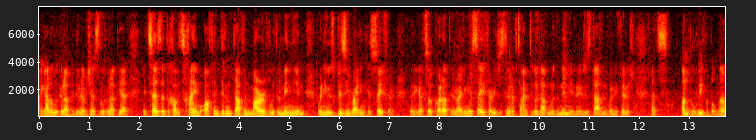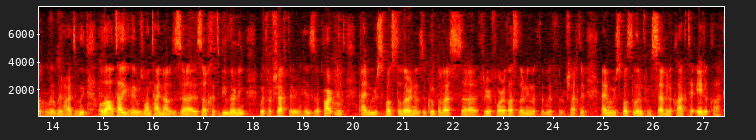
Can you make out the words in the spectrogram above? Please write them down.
I got to look it up. I didn't have a chance to look it up yet. It says that the Chofetz Chaim often didn't didn't daven Maariv with a minyan when he was busy writing his sefer. That he got so caught up in writing his sefer, he just didn't have time to go daven with the minyan, and he just davened when he finished. That's unbelievable, no? A little bit hard to believe. Although I'll tell you, there was one time I was uh, to be learning with Rav Schachter in his apartment, and we were supposed to learn. It was a group of us, uh, three or four of us, learning with with Rav Schachter, and we were supposed to learn from seven o'clock to eight o'clock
